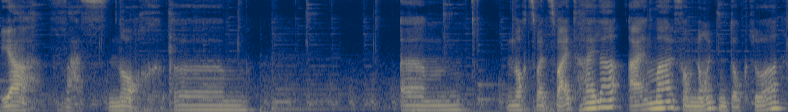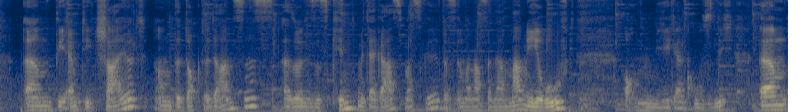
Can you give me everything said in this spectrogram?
ja, was noch? Ähm, ähm, noch zwei Zweiteiler. Einmal vom neunten Doktor, ähm, The Empty Child und The Doctor Dances. Also dieses Kind mit der Gasmaske, das immer nach seiner Mami ruft. Auch mega gruselig. Ähm,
